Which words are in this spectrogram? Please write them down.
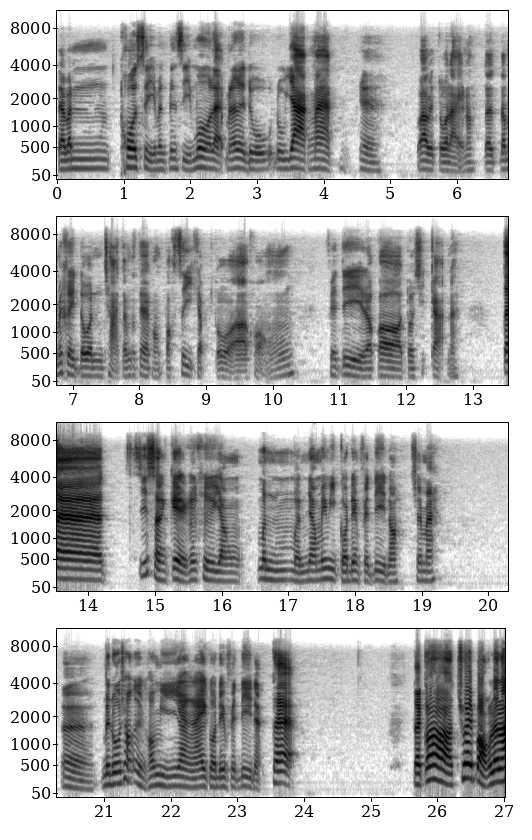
แต่มันโทนสีมันเป็นสีม่วงแหละ มันก็เลยดูดูยากมาก เออ ว่าเป็นตัวอะไรเนาะ แต่เราไม่เคยโดนฉากจำสแกร์ของฟ็อกซี่กับตัวของเฟดดี้แล้วก็ตัวชิกะนะ แต่ที่สังเกตก็คือยังมันเหมือนยังไม่มีโกลเด้นเฟดดี้เนาะใช่ไหมเออ ไม่รู้ช่องอื่นเขามียังไงโกลเด้นเฟดดี้เนี่ยแต่ แต่ก็ช่วยบอกเรื่องร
